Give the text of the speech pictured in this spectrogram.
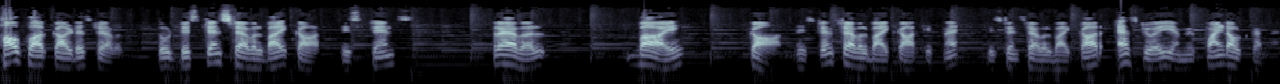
how far car does travel तो distance travel by car distance travel by car distance travel by car कितना है? Distance travel by car S जो है, ये हमें फाइंड आउट करना है।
